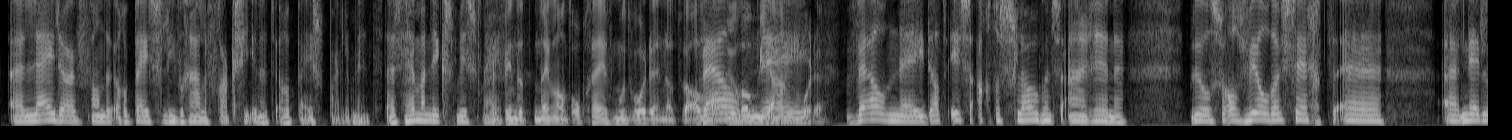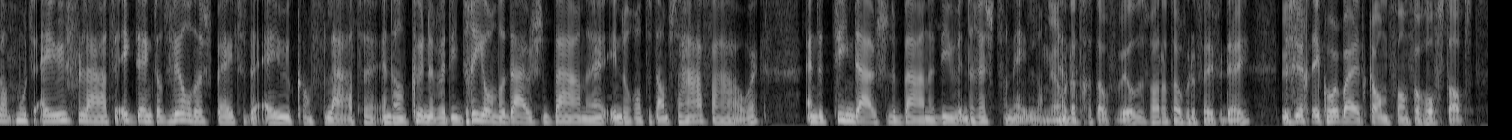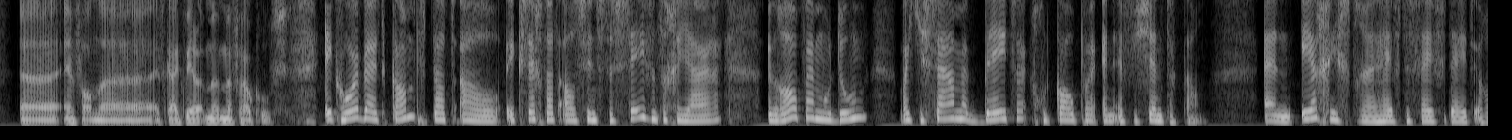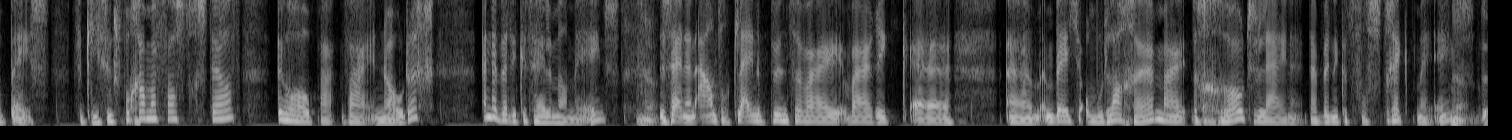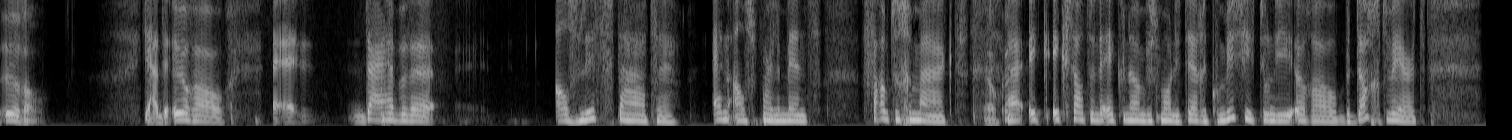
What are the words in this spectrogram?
uh, leider... van de Europese liberale fractie in het Europese parlement. Daar is helemaal niks mis mee. Hij vindt dat Nederland opgeheven moet worden... en dat we allemaal Wel, Europeaan nee. worden. Wel, nee. Dat is achter slogans aanrennen. Ik bedoel, zoals Wilders zegt... Uh, Nederland moet de EU verlaten. Ik denk dat Wilders beter de EU kan verlaten. En dan kunnen we die 300.000 banen in de Rotterdamse haven houden. En de tienduizenden banen die we in de rest van Nederland ja, hebben. maar dat gaat over Wilders, we hadden het over de VVD. U zegt, ik hoor bij het kamp van Verhofstadt uh, en van, uh, even kijken, weer mevrouw Kroes. Ik hoor bij het kamp dat al, ik zeg dat al sinds de 70 jaren... Europa moet doen wat je samen beter, goedkoper en efficiënter kan. En eergisteren heeft de VVD het Europees verkiezingsprogramma vastgesteld. Europa waarin nodig. En daar ben ik het helemaal mee eens. Ja. Er zijn een aantal kleine punten waar, waar ik uh, uh, een beetje om moet lachen. Maar de grote lijnen, daar ben ik het volstrekt mee eens. Ja, de euro. Ja, de euro. Uh, daar hebben we als lidstaten en als parlement fouten gemaakt. Uh, ik, ik zat in de Economisch Monetaire Commissie toen die euro bedacht werd.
